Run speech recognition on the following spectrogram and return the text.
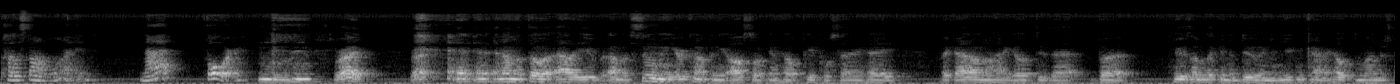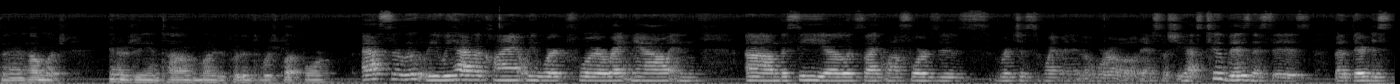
post on one, not 4 mm-hmm. Right. Right. and, and, and, I'm gonna throw it alley you, but I'm assuming your company also can help people say, hey, like I don't know how to go through that, but here's what I'm looking to do, and you can kind of help them understand how much energy and time and money to put into which platform. Absolutely. We have a client we work for right now, and um, the CEO is like one of Forbes's richest women in the world, and so she has two businesses, but their dis-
